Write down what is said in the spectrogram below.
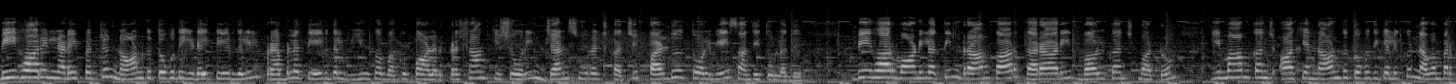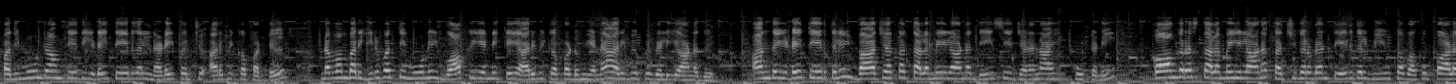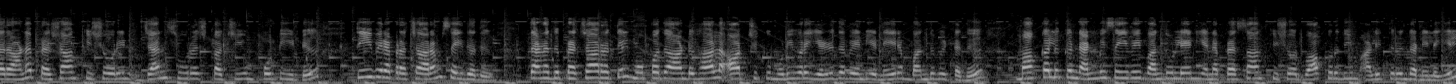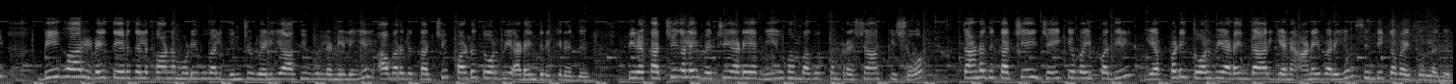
பீகாரில் நடைபெற்ற நான்கு தொகுதி இடைத்தேர்தலில் பிரபல தேர்தல் வியூக வகுப்பாளர் பிரசாந்த் கிஷோரின் ஜன் சூரஜ் கட்சி பல்டு தோல்வியை சந்தித்துள்ளது. பீகார் மாநிலத்தின் ராம்கார் தராரி பவுல்கஞ்ச் மற்றும் இமாம்கஞ்ச் ஆகிய நான்கு தொகுதிகளுக்கு நவம்பர் பதிமூன்றாம் தேதி இடைத்தேர்தல் நடைபெற்று அறிவிக்கப்பட்டு நவம்பர் இருபத்தி மூணில் வாக்கு எண்ணிக்கை அறிவிக்கப்படும் என அறிவிப்பு வெளியானது. அந்த இடைத்தேர்தலில் பாஜக தலைமையிலான தேசிய ஜனநாயக கூட்டணி காங்கிரஸ் தலைமையிலான கட்சிகளுடன் தேர்தல் வியூக வகுப்பாளரான பிரசாந்த் கிஷோரின் ஜன் சூரஜ் கட்சியும் போட்டியிட்டு தீவிர பிரச்சாரம் செய்தது. தனது பிரச்சாரத்தில் முப்பது ஆண்டுகால ஆட்சிக்கு முடிவுரை எழுத வேண்டிய நேரம் வந்துவிட்டது. மக்களுக்கு நன்மை செய்வே வந்துள்ளேன் என பிரசாந்த் கிஷோர் வாக்குறுதியும் அளித்திருந்த நிலையில் பீகார் இடைத்தேர்தலுக்கான முடிவுகள் இன்று வெளியாகி உள்ள நிலையில் அவரது கட்சி படுதோல்வி அடைந்திருக்கிறது. பிற கட்சிகளை வெற்றியடைய வியூகம் வகுக்கும் பிரசாந்த் கிஷோர் தனது கட்சியை ஜெயிக்க வைப்பதில் எப்படி தோல்வி அடைந்தார் என அனைவரையும் சிந்திக்க வைத்துள்ளது.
